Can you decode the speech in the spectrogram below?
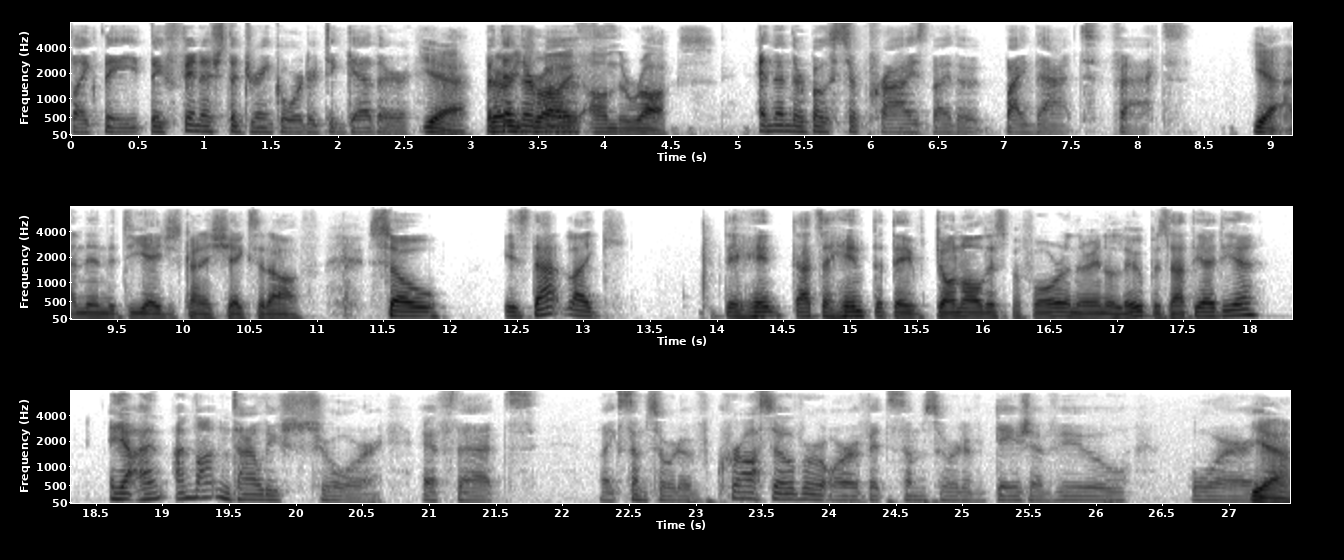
like they they finish the drink order together. Yeah But then they're dry both- on the rocks and then they're both surprised by the by that fact. Yeah, and then the DA just kind of shakes it off. So is that like the hint? That's a hint that they've done all this before and they're in a loop. Is that the idea? Yeah, I'm I'm not entirely sure if that's like some sort of crossover or if it's some sort of deja vu or Yeah.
